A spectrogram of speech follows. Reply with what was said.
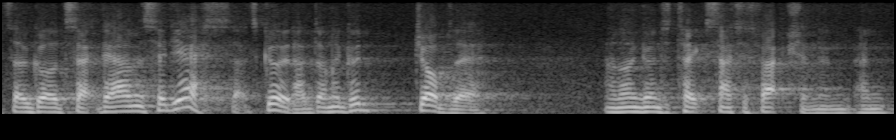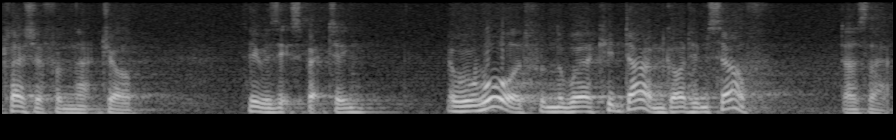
So God sat down and said, Yes, that's good. I've done a good job there. And I'm going to take satisfaction and, and pleasure from that job. He was expecting a reward from the work he'd done. God himself does that.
